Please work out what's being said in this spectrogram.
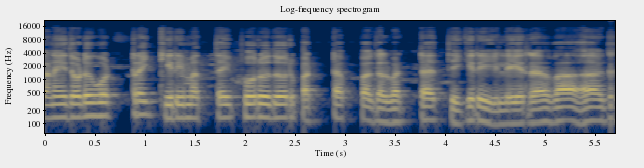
கணைதொடு ஒற்றை கிரிமத்தை பொருதொரு பட்டப்பகல் வட்ட திகிரியிலிரவாக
